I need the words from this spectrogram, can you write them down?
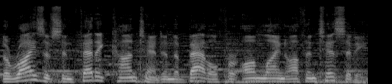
the rise of synthetic content and the battle for online authenticity.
